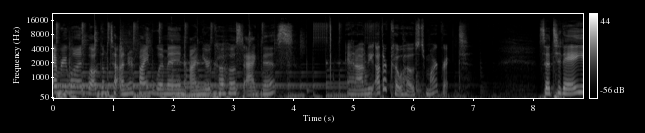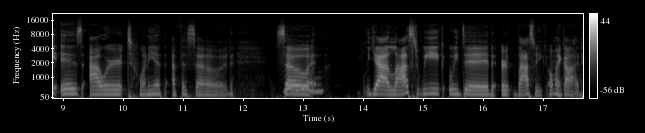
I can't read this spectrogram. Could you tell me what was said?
everyone. Welcome to Unrefined Women. I'm your co host, Agnes. And I'm the other co host, Margaret. So today is our 20th episode. So, Woo-hoo. yeah, last week we did, or last week, oh my God,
